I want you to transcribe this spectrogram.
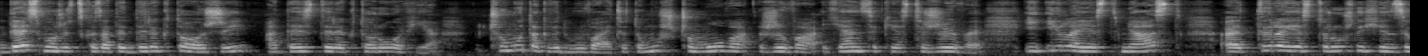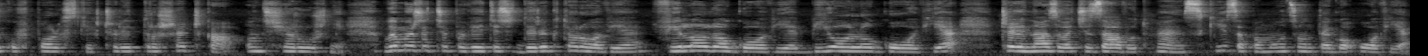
десь можуть сказати директорі, а десь директоров'я. Чому так відбувається? Тому що мова жива, język jest żywy. I ile jest miast, e, tyle jest różnych języków polskich, czyli troszeczkę on się różni. Wy możecie powiedzieć dyrektorowie, filologowie, biologowie, czyli nazwać zawód męski za pomocą tego owie.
